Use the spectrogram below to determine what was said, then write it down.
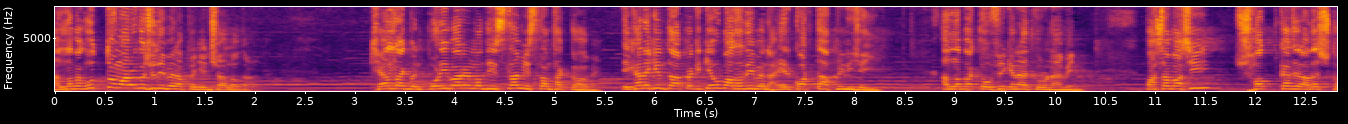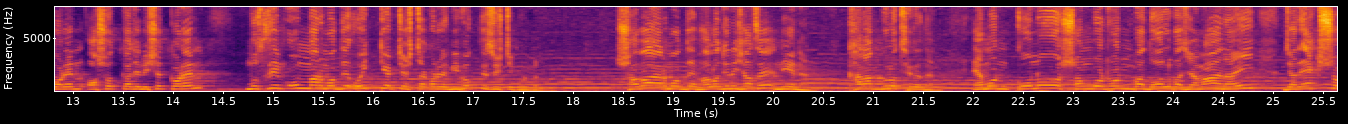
আল্লাহ পাক উত্তম আরও কিছু দিবেন আপনাকে ইনশাআল্লাহ খেয়াল রাখবেন, পরিবারের মধ্যে ইসলাম ইসলাম থাকতে হবে। এখানে কিন্তু আপনাকে কেউ বাধা দিবে না, এর কর্তা আপনি নিজেই। আল্লাহ পাক তৌফিক, এনায়ত করুন, আমিন। পাশাপাশি সৎ কাজের আদেশ করেন, অসৎ কাজে নিষেধ করেন, মুসলিম উম্মার মধ্যে ঐক্যের চেষ্টা করেন, বিভক্তি সৃষ্টি করবেন। সবার মধ্যে ভালো জিনিস আছে, নিয়ে নেন। খারাপগুলো ছেড়ে দেন। এমন কোনো সংগঠন বা দল বা জামা নাই যার একশো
